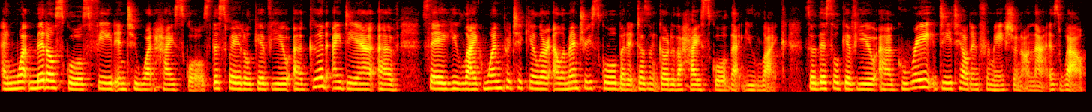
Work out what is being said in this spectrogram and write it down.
and what middle schools feed into what high schools. This way it'll give you a good idea of say you like one particular elementary school but it doesn't go to the high school that you like. So this will give you a great detailed information on that as well.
